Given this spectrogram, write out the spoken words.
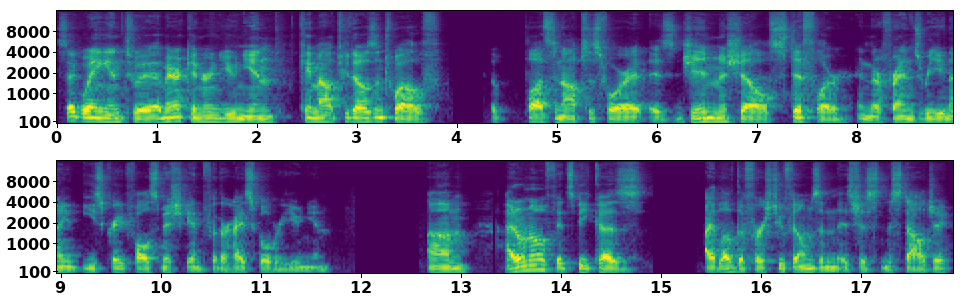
Segueing into it, American Reunion came out 2012. The plot synopsis for it is Jim, Michelle, Stifler, and their friends reunite in East Great Falls, Michigan for their high school reunion. Um, I don't know if it's because I love the first two films and it's just nostalgic,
